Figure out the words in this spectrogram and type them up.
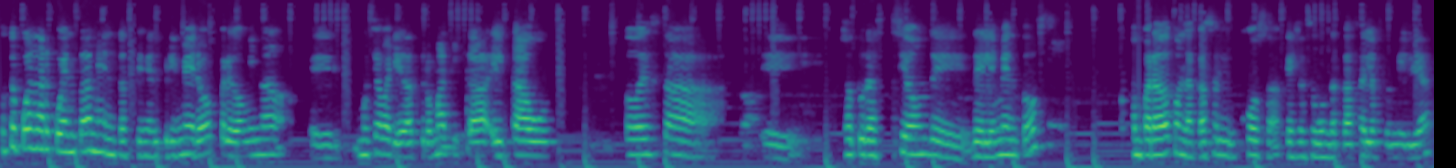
Tú te puedes dar cuenta, mientras que en el primero predomina eh, mucha variedad cromática, el caos, toda esta eh, saturación de, de, elementos comparado con la casa lujosa, que es la segunda casa de la familia,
